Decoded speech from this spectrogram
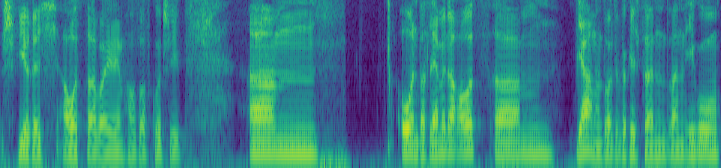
schwierig aus da bei House of Gucci. Ähm, und was lernen wir daraus? Ähm, ja, man sollte wirklich sein, sein Ego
